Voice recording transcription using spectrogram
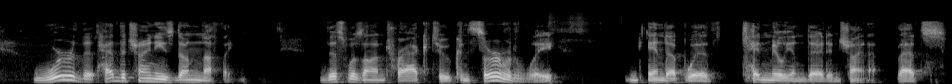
were that had the Chinese done nothing, this was on track to conservatively end up with 10 million dead in China. That's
